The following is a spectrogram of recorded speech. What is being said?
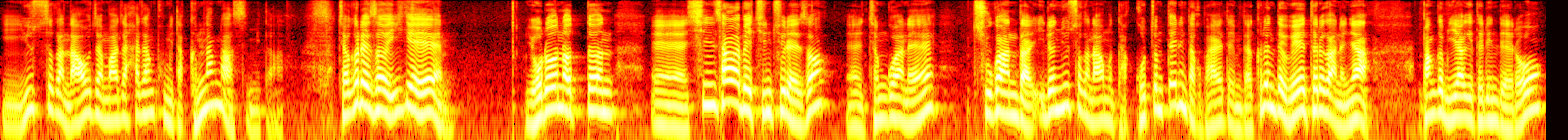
이 뉴스가 나오자마자 화장품이 다 급락 나왔습니다. 자, 그래서 이게 요런 어떤 예, 신사업에 진출해서 예, 정관에 추가한다 이런 뉴스가 나오면 다 고점 때린다고 봐야 됩니다. 그런데 왜 들어가느냐? 방금 이야기 드린 대로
